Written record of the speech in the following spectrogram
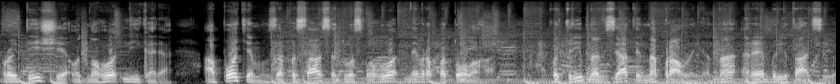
пройти ще одного лікаря, а потім записався до свого невропатолога. Потрібно взяти направлення на реабілітацію.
